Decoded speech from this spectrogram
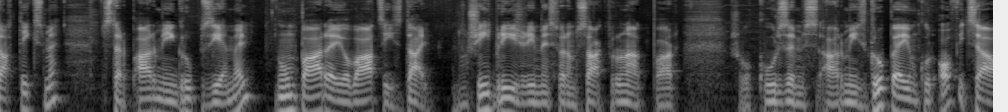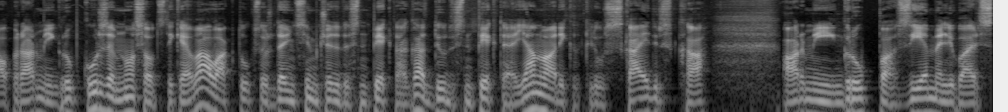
satiksme starp armiju grupu Ziemeļ un pārējo Vācijas daļu. No šī brīža arī mēs varam sākt runāt par šo kurzemes armijas grupējumu, kur oficiāli par armiju grupu kurzem nosauc tikai vēlāk, 1945. gada 25. janvārī, kad kļūst skaidrs, ka armija grupa Ziemeļi vairs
